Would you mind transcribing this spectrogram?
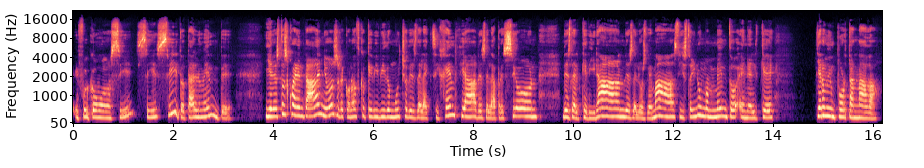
Y fue como, sí, sí, sí, totalmente. Y en estos 40 años reconozco que he vivido mucho desde la exigencia, desde la presión, desde el que dirán, desde los demás, y estoy en un momento en el que ya no me importa nada,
